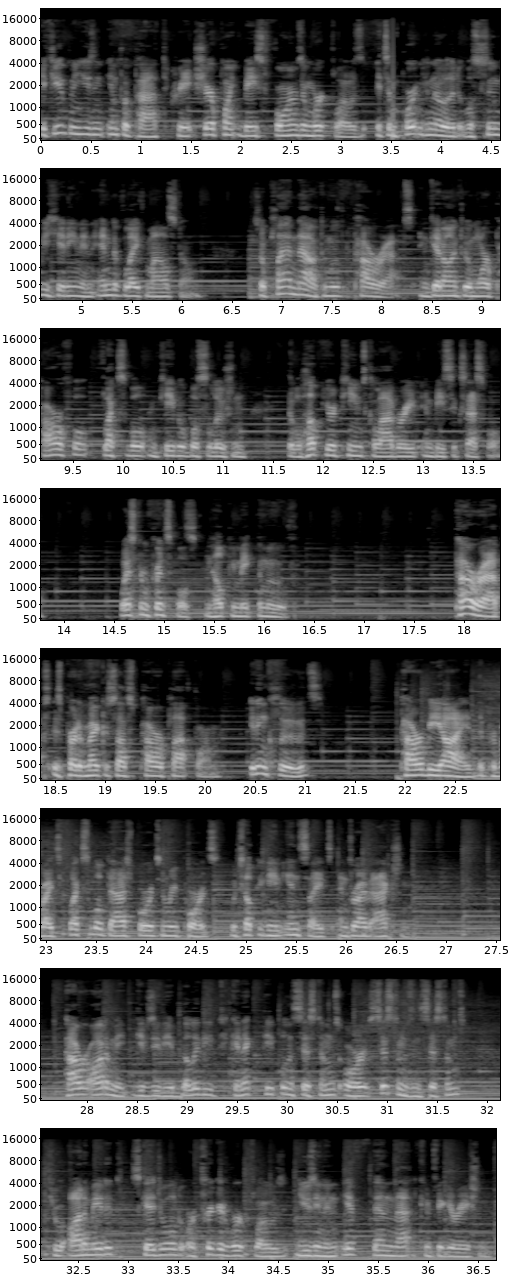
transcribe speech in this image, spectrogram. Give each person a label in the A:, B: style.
A: If you've been using InfoPath to create SharePoint-based forms and workflows, it's important to know that it will soon be hitting an end-of-life milestone. So plan now to move to Power Apps and get onto a more powerful, flexible, and capable solution that will help your teams collaborate and be successful. Western Principles can help you make the move. Power Apps is part of Microsoft's Power Platform. It includes Power BI that provides flexible dashboards and reports which help you gain insights and drive action. Power Automate gives you the ability to connect people and systems or systems and systems through automated, scheduled, or triggered workflows using an if-then-that configuration.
